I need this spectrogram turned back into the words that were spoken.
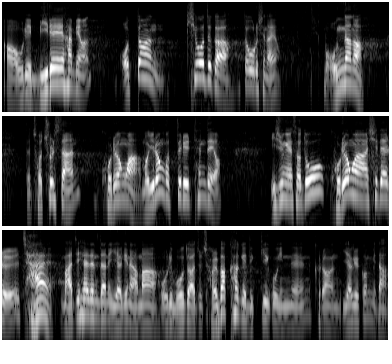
어, 우리의 미래 하면 어떤 키워드가 떠오르시나요? 뭐 온난화, 저출산, 고령화 뭐 이런 것들일 텐데요. 이 중에서도 고령화 시대를 잘 맞이해야 된다는 이야기는 아마 우리 모두 아주 절박하게 느끼고 있는 그런 이야기일 겁니다.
